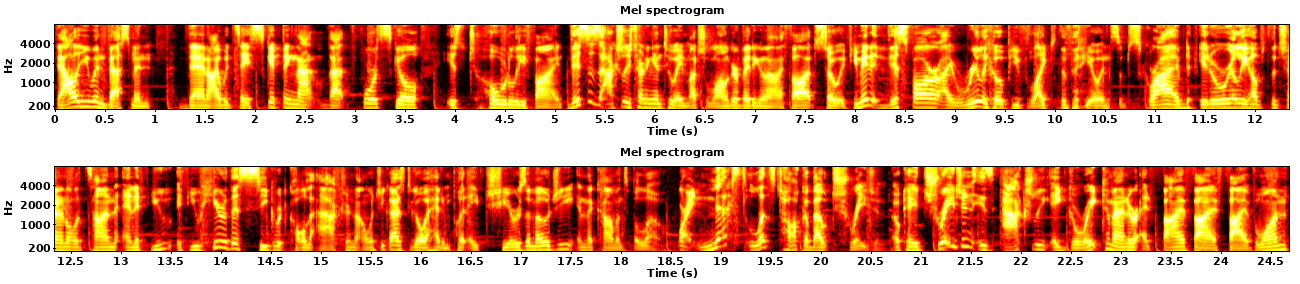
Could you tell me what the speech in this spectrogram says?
value investment then I would say skipping that that fourth skill is totally fine. This is actually turning into a much longer video than I thought. So if you made it this far I really hope you've liked the video and subscribed. It really helps the channel a ton. And if you if you hear this secret call to action I want you guys to go ahead and put a cheers emoji in the comments below. All right next let's talk about Trajan okay? Trajan is actually a great commander at 5551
